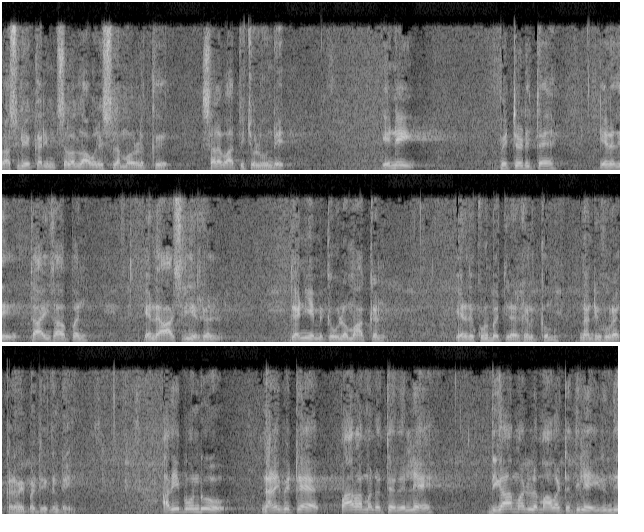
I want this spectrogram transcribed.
ரசூலிய கரீம் ஸல்லல்லாஹு அலைஹி வஸல்லம் அவர்களுக்கு செலவாத்து சொல்கின்றேன். என்னை பெற்றெடுத்த எனது தாய் சாப்பன் எனது ஆசிரியர்கள் கண்ணியமிக்க உலமாக்கள் எனது குடும்பத்தினர்களுக்கும் நன்றி கூற கடமைப்பட்டிருக்கின்றேன். அதே போன்று நடைபெற்ற பாராளுமன்ற தேர்தலிலே திகாமண்டல மாவட்டத்திலே இருந்து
